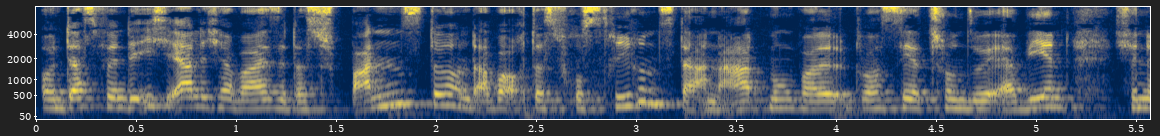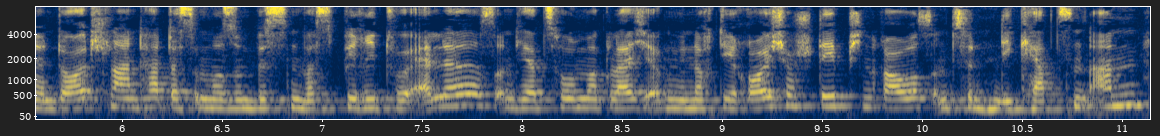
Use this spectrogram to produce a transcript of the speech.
Und das finde ich ehrlicherweise das Spannendste und aber auch das Frustrierendste an Atmung, weil du hast es jetzt schon so erwähnt, ich finde in Deutschland hat das immer so ein bisschen was Spirituelles und jetzt holen wir gleich irgendwie noch die Räucherstäbchen raus und zünden die Kerzen an.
